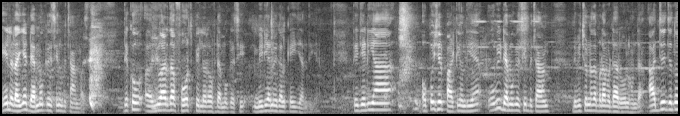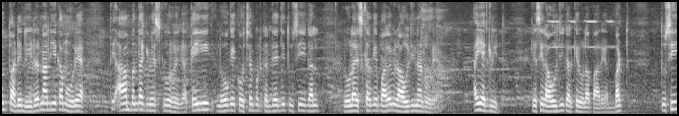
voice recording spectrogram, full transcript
ਇਹ ਲੜਾਈ ਹੈ ਡੈਮੋਕ੍ਰੇਸੀ ਨੂੰ ਬਚਾਉਣ ਵਾਸਤੇ। ਦੇਖੋ you are the fourth pillar of democracy media ਨੂੰ ਇਹ ਗੱਲ ਕਹੀ ਜਾਂਦੀ ਹੈ। ਤੇ ਜਿਹੜੀਆਂ ਆਪੋਜੀਸ਼ਨ ਪਾਰਟੀ ਹੁੰਦੀਆਂ, ਉਹ ਵੀ ਡੈਮੋਕ੍ਰੇਸੀ ਬਚਾਉਣ ਦੇ ਵਿੱਚ ਉਹਨਾਂ ਦਾ ਬੜਾ ਵੱਡਾ ਰੋਲ ਹੁੰਦਾ। ਅੱਜ ਜਦੋਂ ਤੁਹਾਡੇ ਲੀਡਰ ਨਾਲ ਹੀ ਇਹ ਕੰਮ ਹੋ ਰਿਹਾ, ਤੇ ਆਮ ਬੰਦਾ ਕਿਵੇਂ ਸਿਕਿਉਰ ਹੋਏਗਾ? ਕਈ ਲੋਕ ਇਹ ਕੁਐਸਚਨ ਪੁੱਟ ਕਰਦੇ ਆ, ਜੀ, ਤੁਸੀਂ ਇਹ ਗੱਲ ਰੋਲਾ ਇਸ ਕਰਕੇ ਪਾ ਰਹੇ ਹੋ ਵੀ ਰਾਹੁਲ ਜੀ ਨਾਲ ਹੋ ਰਿਹਾ। ਆਈ ਐਗਰੀਡ ਕਿ ਅਸੀਂ ਰਾਹੁਲ ਜੀ ਕਰਕੇ ਰੋਲਾ ਪਾ ਰਹੇ ਹਾਂ। ਬਟ ਤੁਸੀਂ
